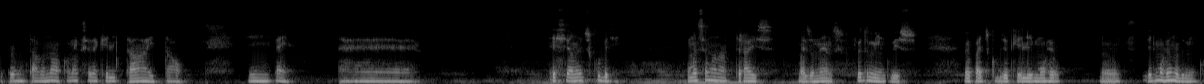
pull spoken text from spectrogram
eu perguntava, não, como é que será que ele tá e tal. E, bem, é... esse ano eu descobri. Uma semana atrás, mais ou menos, foi domingo isso, meu pai descobriu que ele morreu ele morreu no domingo.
